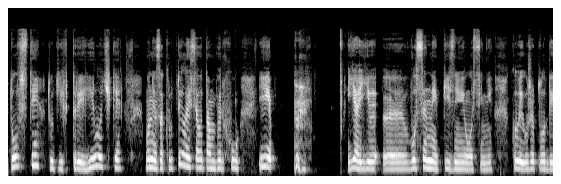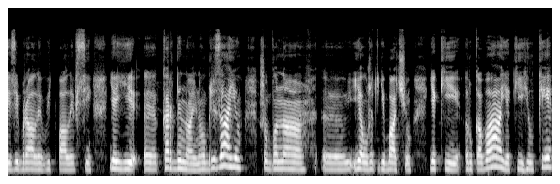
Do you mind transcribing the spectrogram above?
товсті. Тут їх три гілочки. Вони закрутилися отам вверху. І я її е, восени пізньої осені, коли вже плоди зібрали, відпали всі, я її е, кардинально обрізаю, щоб вона, е, я вже тоді бачу, які рукава, які гілки,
